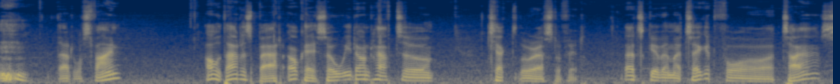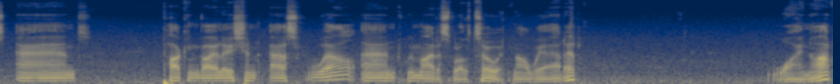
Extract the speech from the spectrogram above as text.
that was fine. Oh, that is bad. Okay, so we don't have to check the rest of it. Let's give him a ticket for tires and parking violation as well, and we might as well tow it now we're at it. Why not?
